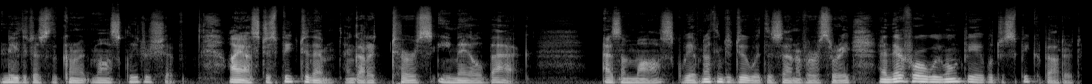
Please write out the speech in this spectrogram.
Neither does the current mosque leadership. I asked to speak to them and got a terse email back. As a mosque, we have nothing to do with this anniversary, and therefore we won't be able to speak about it.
